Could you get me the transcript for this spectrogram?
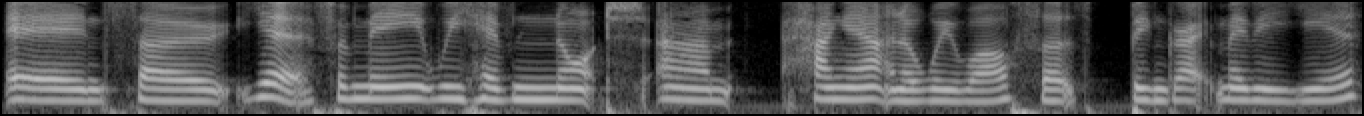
and so, yeah, for me, we have not um, hung out in a wee while, so it's been great. Maybe a year.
